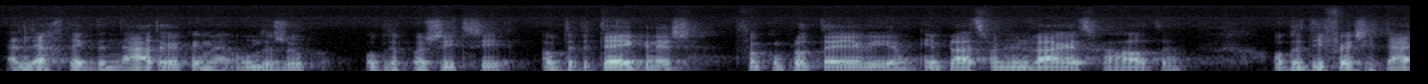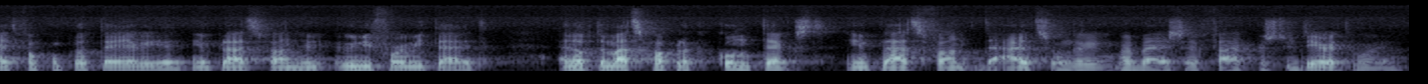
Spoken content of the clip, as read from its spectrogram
En legde ik de nadruk in mijn onderzoek op de positie, op de betekenis van complottheorieën in plaats van hun waarheidsgehalte, op de diversiteit van complottheorieën in plaats van hun uniformiteit en op de maatschappelijke context in plaats van de uitzondering waarbij ze vaak bestudeerd worden.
